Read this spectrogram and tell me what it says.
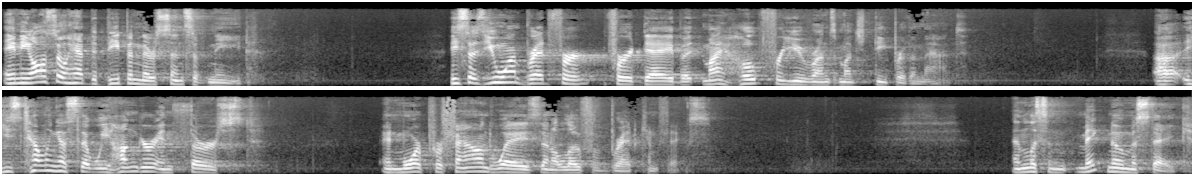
And he also had to deepen their sense of need. He says, You want bread for, for a day, but my hope for you runs much deeper than that. Uh, he's telling us that we hunger and thirst in more profound ways than a loaf of bread can fix. And listen, make no mistake,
